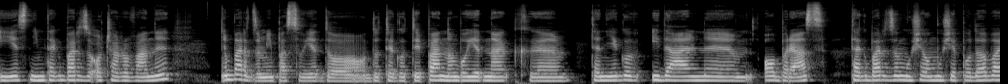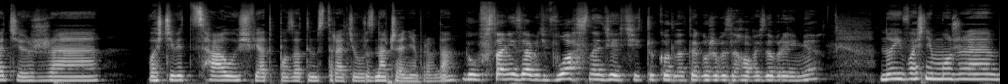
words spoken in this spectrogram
i jest nim tak bardzo oczarowany, bardzo mi pasuje do, do tego typa, no bo jednak e, ten jego idealny obraz tak bardzo musiał mu się podobać, że właściwie cały świat poza tym stracił znaczenie, prawda? Był w stanie zabić własne dzieci tylko dlatego, żeby zachować dobre imię? No i właśnie może,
